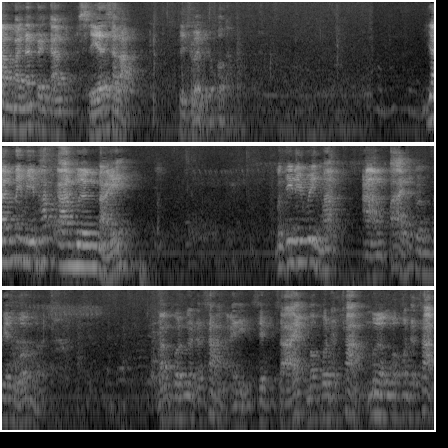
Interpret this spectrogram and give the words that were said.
ทำไปนั้นเป็นการเสียสละ เพื่ช่วยเหลือพวกเขายังไม่มีพักการเมืองไหน เมื่อกี้นี้วิ่งมา อ่านป้ายให้จนเวียนหัวหมดบางคนก็จะสร้างไอ้สิบสาย บางคนจะสร้างเมือง บางคนจะสร้าง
